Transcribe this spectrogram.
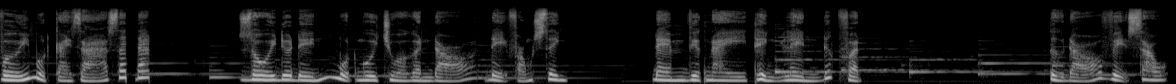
với một cái giá rất đắt, rồi đưa đến một ngôi chùa gần đó để phóng sinh, đem việc này thỉnh lên Đức Phật. Từ đó về sau,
